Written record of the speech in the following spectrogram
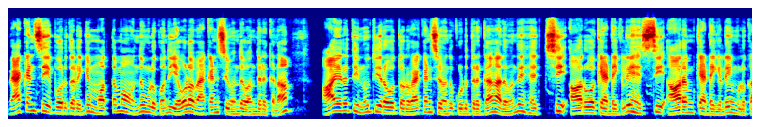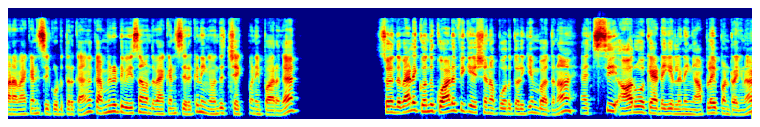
வேக்கன்சியை பொறுத்த வரைக்கும் மொத்தமாக வந்து உங்களுக்கு வந்து எவ்வளோ வேக்கன்சி வந்து வந்திருக்குன்னா ஆயிரத்தி நூற்றி இருபத்தொரு வேக்கன்சி வந்து கொடுத்துருக்காங்க. அது வந்து HC RO category HCRM category உங்களுக்கான வேக்கன்சி கொடுத்துருக்காங்க. கம்யூனிட்டி வைஸாக வந்து வேக்கன்சி இருக்குது நீங்கள் வந்து செக் பண்ணி பாருங்கள் ஸோ இந்த வேலைக்கு வந்து குவாலிஃபிகேஷனை பொறுத்த வரைக்கும் பார்த்தோன்னா ஹெச்சி ஆர்ஓ கேட்டகிரியில் நீங்கள் அப்ளை பண்ணுறீங்கன்னா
